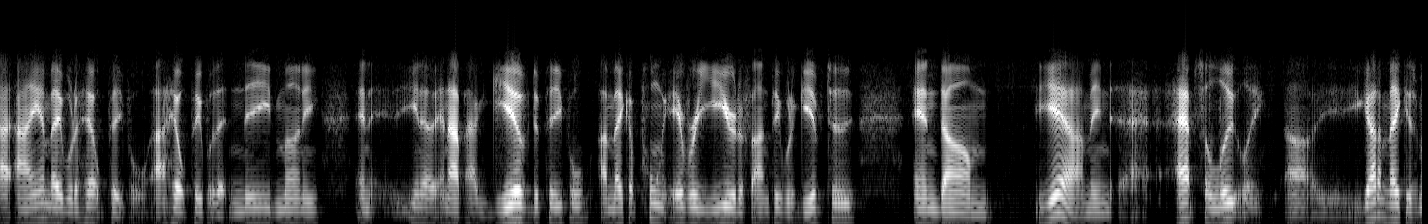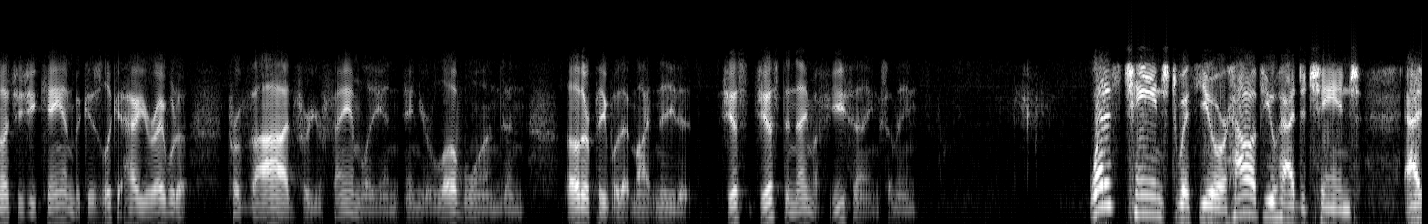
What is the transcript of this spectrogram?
I, I am able to help people. I help people that need money, and you know, and I, I give to people. I make a point every year to find people to give to, and um, yeah, I mean, absolutely uh, you got to make as much as you can because look at how you're able to provide for your family and, and your loved ones and other people that might need it. Just just to name a few things. I mean, what has changed with you, or how have you had to change as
